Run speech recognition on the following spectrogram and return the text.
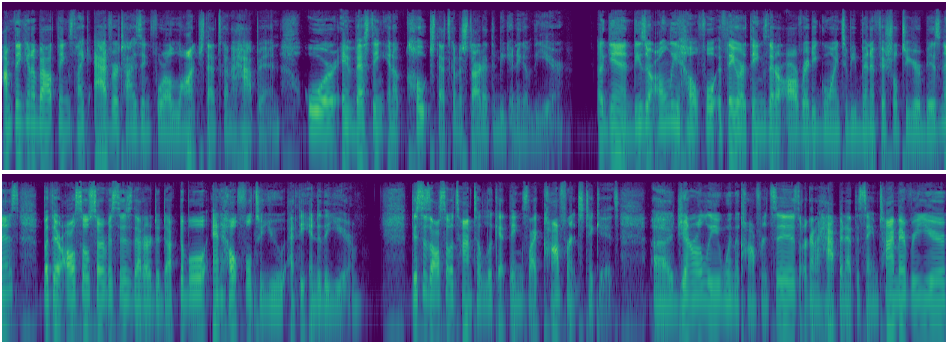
I'm thinking about things like advertising for a launch that's going to happen or investing in a coach that's going to start at the beginning of the year. Again, these are only helpful if they are things that are already going to be beneficial to your business, but they're also services that are deductible and helpful to you at the end of the year. This is also a time to look at things like conference tickets. Uh, generally, when the conferences are going to happen at the same time every year,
